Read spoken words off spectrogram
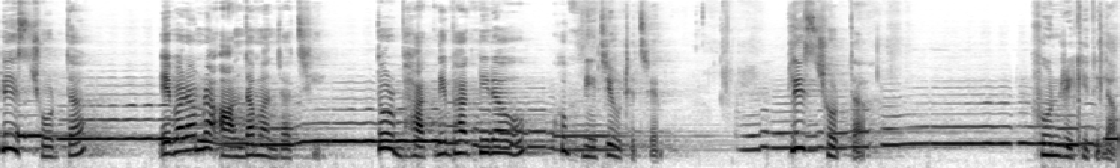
প্লিজ ছোটদা, এবার আমরা আন্দামান যাচ্ছি। তোর ভাগ্নে ভাগ্নিরাও খুব নেচে উঠেছে। প্লিজ ছোটদা, ফোন রেখে দিলাম।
